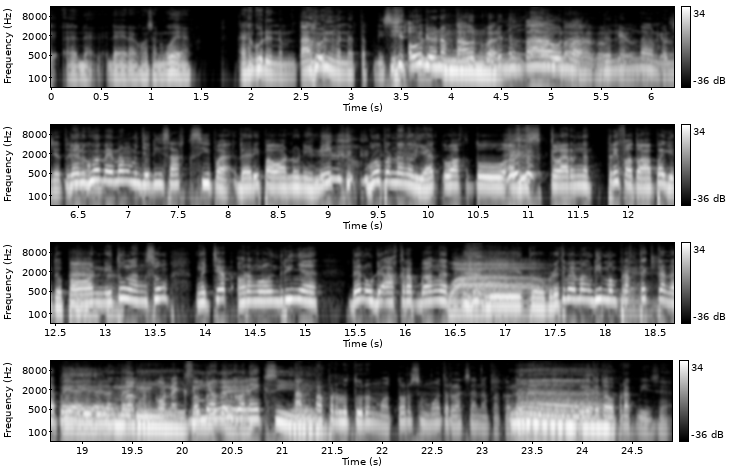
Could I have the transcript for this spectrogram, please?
eh, da- daerah kosan gue ya, karena gue udah enam tahun menetap di situ. Oh udah enam tahun pak. Udah enam tahun, Pak. Udah enam tahun. oke. Dan gue memang menjadi saksi pak dari Pak Wanun ini. gue pernah ngeliat waktu abis kelar ngetrip atau apa gitu. Pak Nah, Wanun itu langsung ngechat orang laundrynya dan udah akrab banget Wow. gitu. Berarti memang dia mempraktekkan apa yang Iya, dia iya. bilang Membangun tadi. koneksi Membangun juga ya. koneksi. tanpa perlu turun motor semua terlaksana pak. Kalau Nah. beli ketoprak bisa,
